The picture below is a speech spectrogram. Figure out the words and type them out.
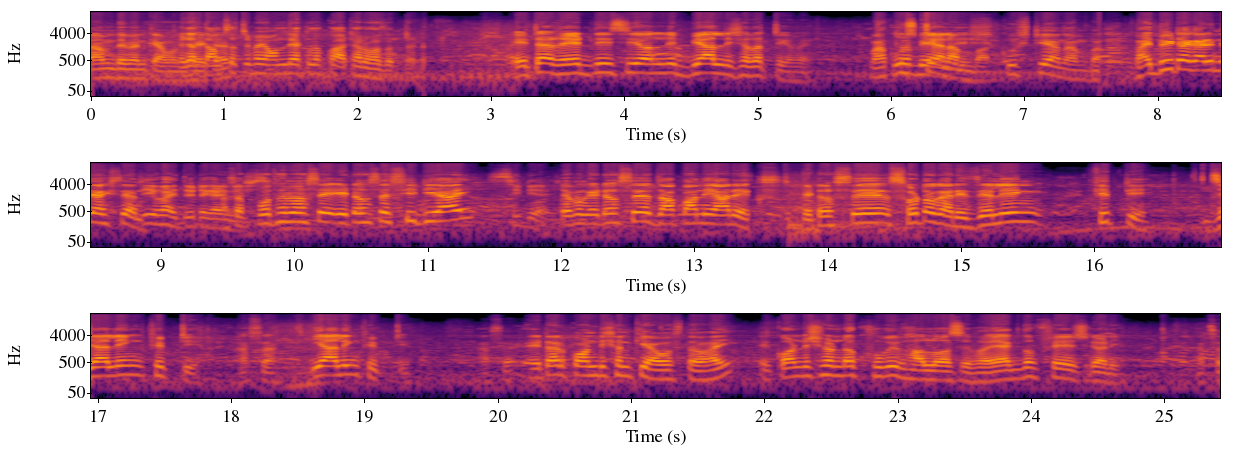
দাম দেবেন কেমন ভাই দাম? চাচ্ছে ভাই অনলি এক লক্ষ আঠারো হাজার টাকা। এটা রেট দিয়েছি অনলি বিয়াল্লিশ হাজার টাকা ভাই। মাত্র কুষ্টিয়া নাম্বার। কুষ্টিয়া নাম্বার। ভাই দুইটা গাড়ি নিয়ে আসছেন? জি ভাই দুইটা গাড়ি আচ্ছা প্রথমে হচ্ছে এটা হচ্ছে সিডিআই সিডিআই এবং এটা হচ্ছে জাপানি এটা হচ্ছে ছোট গাড়ি জেলিং ফিফটি জিয়ালিং ফিফটি আচ্ছা। ইয়ালিং ফিফটি আচ্ছা এটার কন্ডিশন কি অবস্থা ভাই? এর কন্ডিশনটা খুবই ভালো আছে ভাই একদম ফ্রেশ গাড়ি। আচ্ছা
